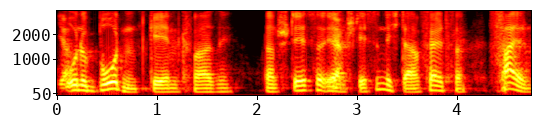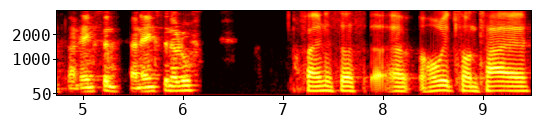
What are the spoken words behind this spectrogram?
ja. ohne Boden gehen quasi. Dann stehst du, ja, ja. dann stehst du nicht da, fällst du. Fallen. Dann hängst du, dann hängst du in der Luft. Fallen ist das äh, horizontal,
